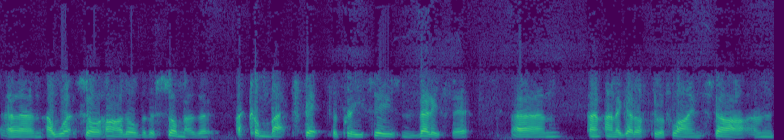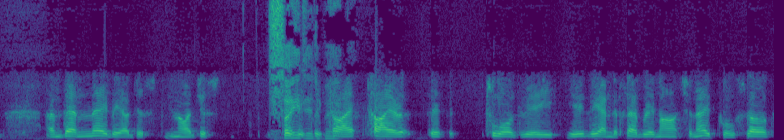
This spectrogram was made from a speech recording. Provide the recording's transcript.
um, I worked so hard over the summer that I come back fit for pre-season, very fit, um, and, and I get off to a flying start, and and then maybe I just, you know, I just physically tire, tire at the, towards the the end of February, March, and April. So,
